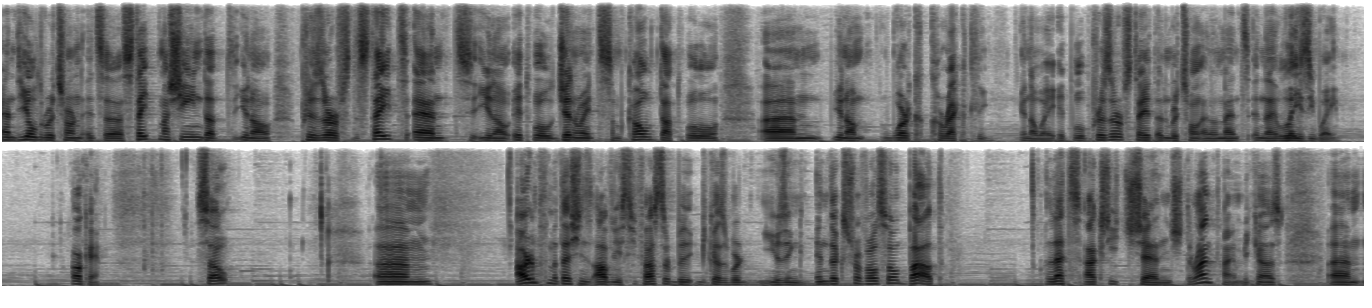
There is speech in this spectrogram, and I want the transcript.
And yield return, it's a state machine that, you know, preserves the state and, you know, it will generate some code that will, um, you know, work correctly in a way. It will preserve state and return elements in a lazy way. Okay, so um, our implementation is obviously faster because we're using index traversal, but let's actually change the runtime because um,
